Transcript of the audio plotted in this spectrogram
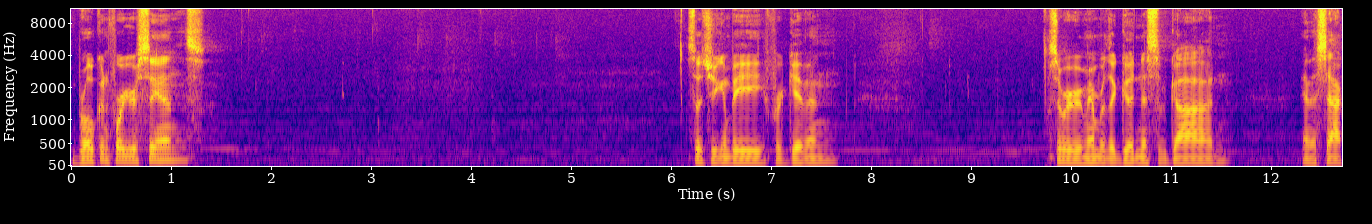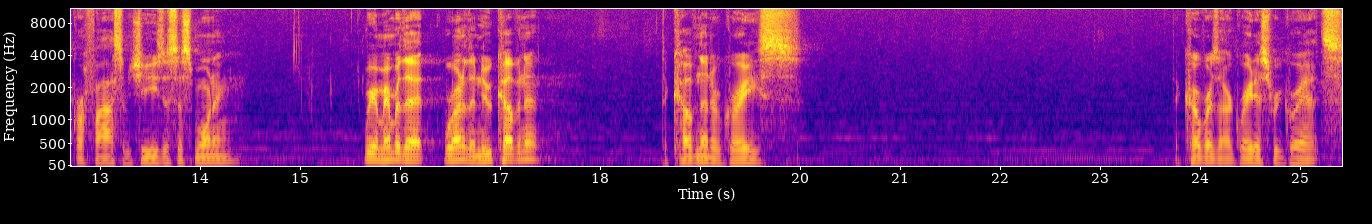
broken for your sins, so that you can be forgiven. So we remember the goodness of God and the sacrifice of Jesus this morning. We remember that we're under the new covenant, the covenant of grace. Covers our greatest regrets.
